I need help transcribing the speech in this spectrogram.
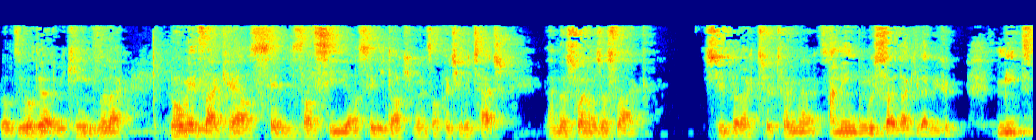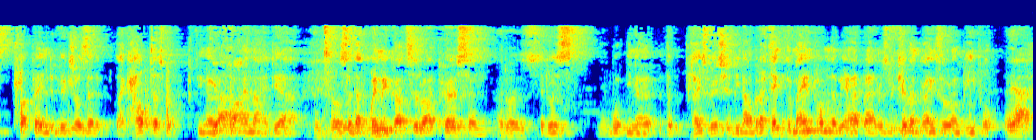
We'll do, we'll do it. We're keen. We're like, normally it's like, hey, I'll send, I'll see, I'll send you documents, I'll put you in touch. And this one was just like super, like took twenty minutes. I mean, we were so lucky that we could meet proper individuals that like helped us, you know, Yeah. find the idea, Until- so that when we got to the right person, It was- it was you know the place where it should be now. But I think the main problem that we had, man, was we kept on going to the wrong people. Yeah.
